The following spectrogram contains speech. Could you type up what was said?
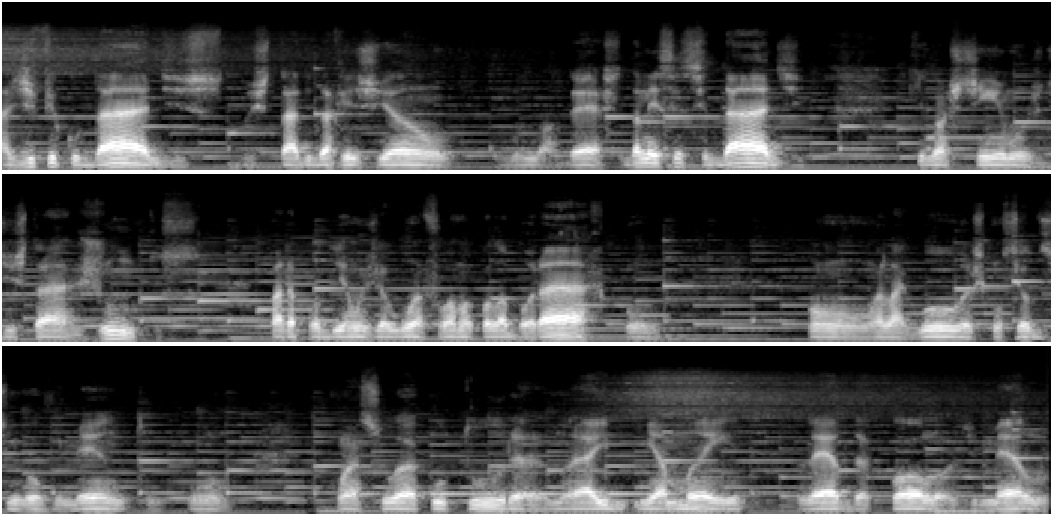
as dificuldades do Estado e da região no Nordeste, da necessidade que nós tínhamos de estar juntos para podermos de alguma forma colaborar com, com Alagoas, com seu desenvolvimento, com, com a sua cultura. É? Aí minha mãe, Leda Collor de Melo,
